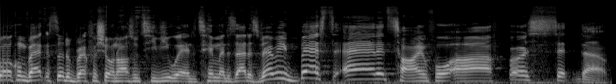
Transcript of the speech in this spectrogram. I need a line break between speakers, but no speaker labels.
Welcome back. It's the Breakfast Show on Arsenal TV where entertainment is at its very best and it's time for our first sit down.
